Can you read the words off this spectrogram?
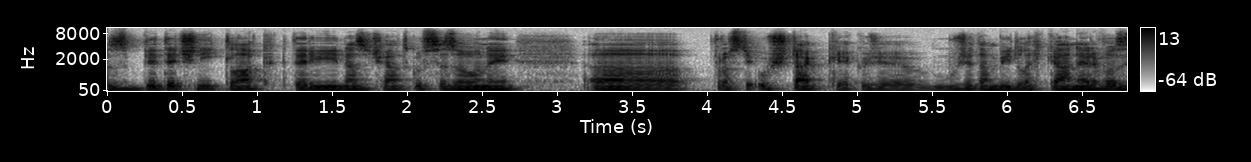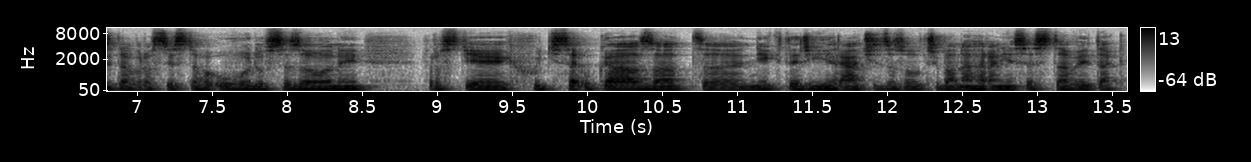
zbytečný tlak, který na začátku sezóny Uh, prostě už tak, jakože může tam být lehká nervozita prostě z toho úvodu sezóny, prostě chuť se ukázat, eh, někteří hráči, co jsou třeba na hraně sestavy, tak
